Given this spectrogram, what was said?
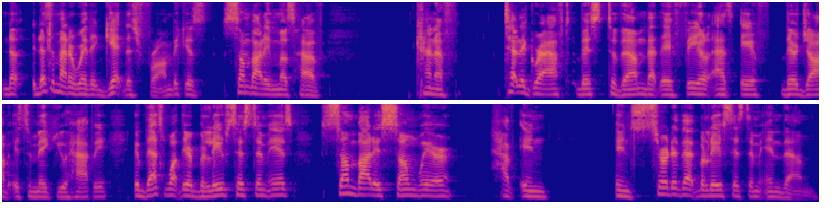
it doesn't matter where they get this from because somebody must have kind of telegraphed this to them that they feel as if their job is to make you happy. If that's what their belief system is, somebody somewhere have in, inserted that belief system in them.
